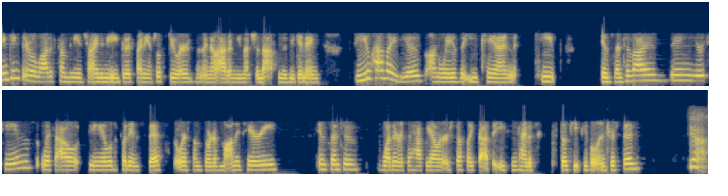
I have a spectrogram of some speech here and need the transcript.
thinking through a lot of companies trying to be good financial stewards and i know adam you mentioned that from the beginning do you have ideas on ways that you can keep incentivizing your teams without being able to put in spiffs or some sort of monetary incentive whether it's a happy hour or stuff like that, that you can kind of still keep people interested? Yeah,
